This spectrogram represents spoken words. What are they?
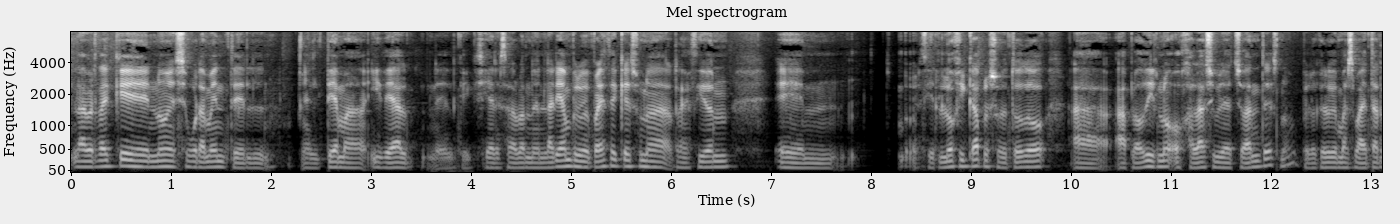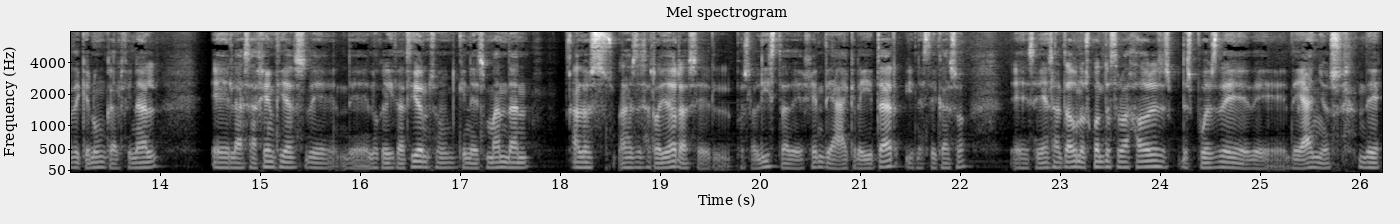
La verdad es que no es seguramente el, el tema ideal del que quisieran estar hablando en Larian, pero me parece que es una reacción eh, decir, lógica, pero sobre todo a, aplaudir, ¿no? Ojalá se hubiera hecho antes, ¿no? Pero creo que más vale tarde que nunca. Al final, eh, las agencias de, localización son quienes mandan a, los, a las desarrolladoras el, pues la lista de gente a acreditar y en este caso eh, se habían saltado unos cuantos trabajadores después de, de, años de,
